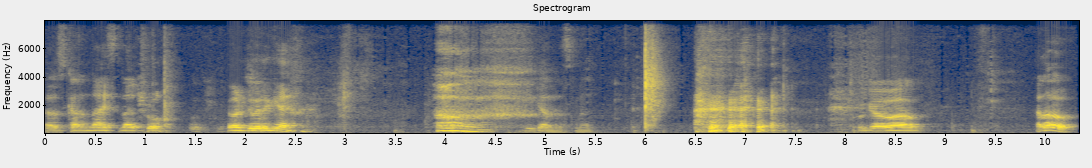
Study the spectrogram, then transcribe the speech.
That's kind of nice, and natural. You want to do it again? you got this, man. We'll go. Um, hello,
